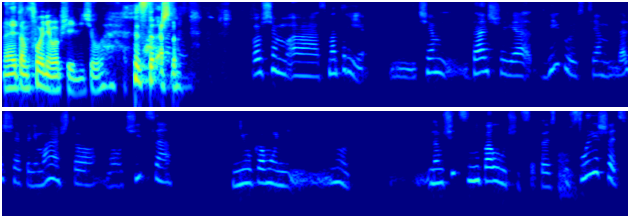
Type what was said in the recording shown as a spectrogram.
на этом фоне вообще ничего страшного. Понятно. В общем, а, смотри, чем дальше я двигаюсь, тем дальше я понимаю, что научиться ни у не- ну, научиться не получится. То есть услышать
